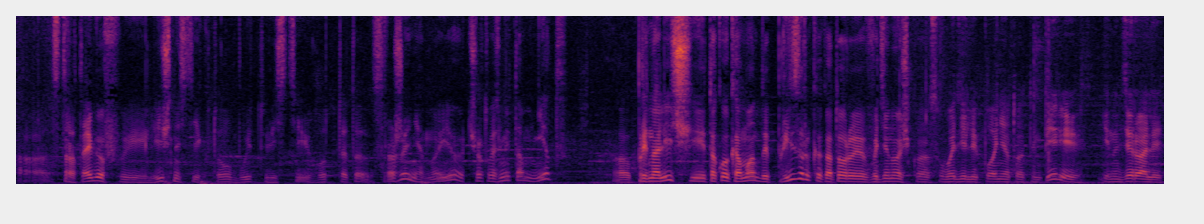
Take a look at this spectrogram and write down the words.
э, стратегов и личностей, кто будет вести вот это сражение. Но ее, черт возьми, там нет. А, при наличии такой команды призрака, которые в одиночку освободили планету от Империи и надирали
